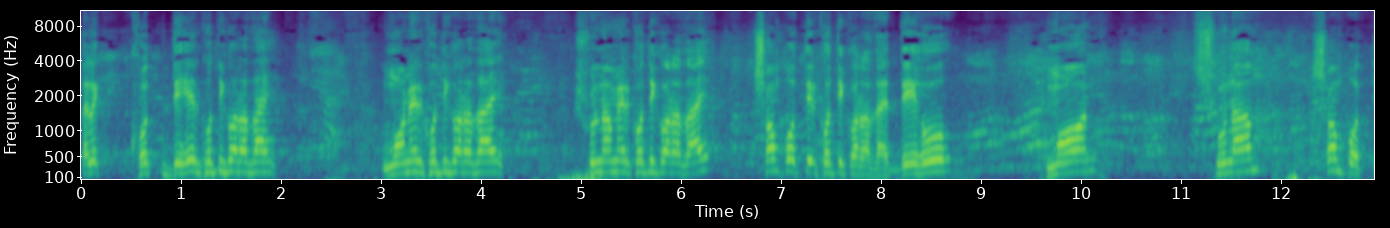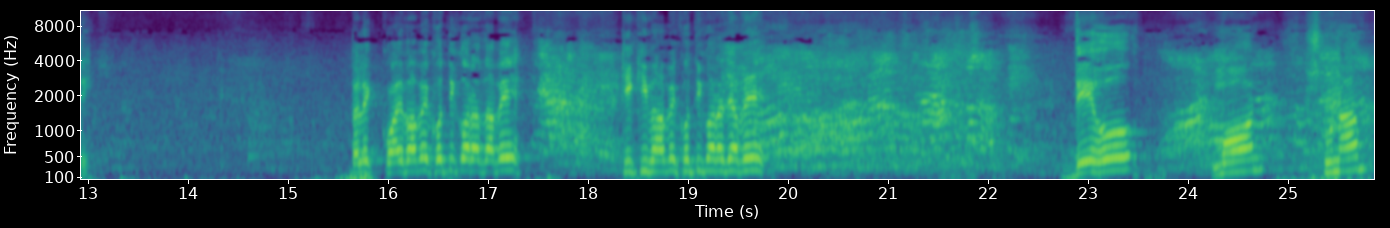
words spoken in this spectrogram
তাহলে দেহের ক্ষতি করা যায়, মনের ক্ষতি করা যায়, সুনামের ক্ষতি করা যায়, সম্পত্তির ক্ষতি করা যায়। দেহ, মন, সুনাম, সম্পত্তি। তাহলে কয়ভাবে ক্ষতি করা যাবে? কি কীভাবে ক্ষতি করা যাবে? দেহ, মন, সুনাম।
